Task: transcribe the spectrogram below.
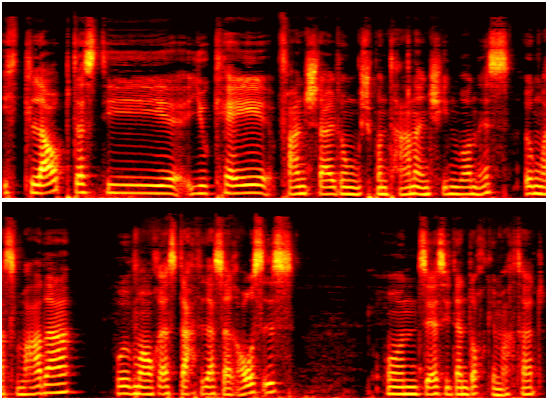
ich glaube, dass die UK-Veranstaltung spontaner entschieden worden ist. Irgendwas war da, wo man auch erst dachte, dass er raus ist. Und er sie dann doch gemacht hat.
